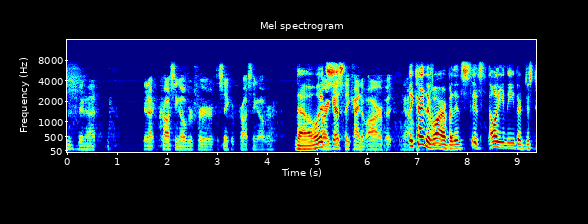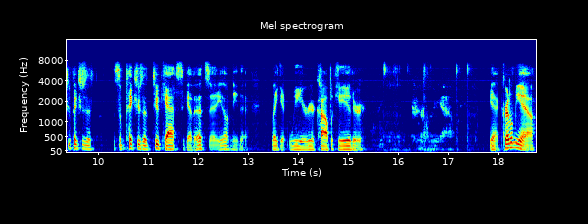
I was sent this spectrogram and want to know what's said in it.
They're not. They're not crossing over for the sake of crossing over. no, Or I guess they kind of are, but you know. they kind of are, but it's it's all you need are just two pictures of some pictures of two cats together. That's it. You don't need to make it weird or complicated or Colonel Meow. yeah, Colonel Meow.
